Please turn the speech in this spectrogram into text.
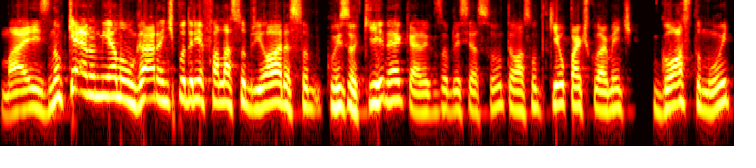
Mas não quero me alongar, a gente poderia falar sobre horas sobre, com isso aqui, né, cara, sobre esse assunto. É um assunto que eu particularmente gosto muito.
